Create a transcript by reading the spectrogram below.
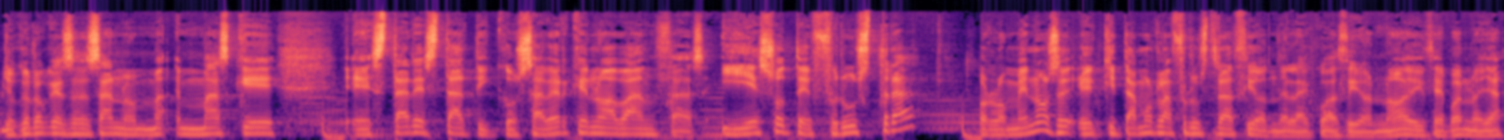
Yo creo que eso es sano. Más que estar estático, saber que no avanzas y eso te frustra, por lo menos eh, quitamos la frustración de la ecuación, ¿no? Dice, bueno, ya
